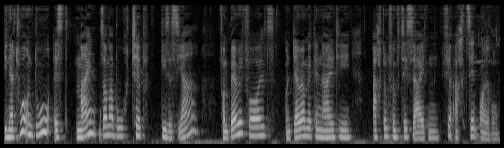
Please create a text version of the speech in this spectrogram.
Die Natur und Du ist mein Sommerbuch-Tipp dieses Jahr von Barry Falls und Dara McAnulty, 58 Seiten für 18 Euro.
